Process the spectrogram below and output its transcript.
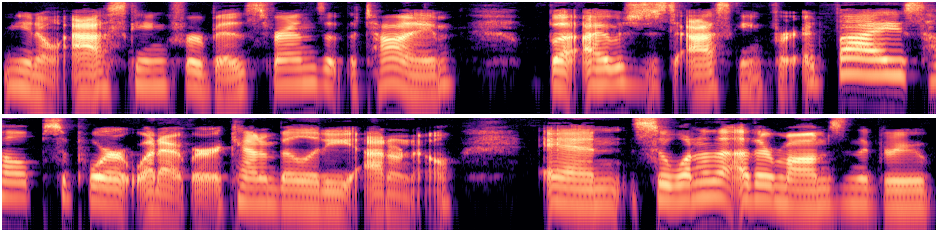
you know asking for biz friends at the time but i was just asking for advice help support whatever accountability i don't know and so one of the other moms in the group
